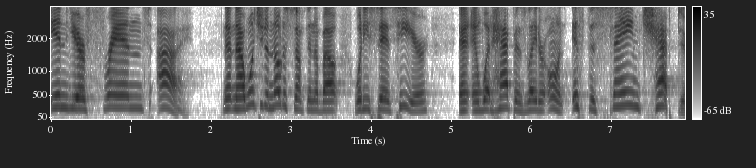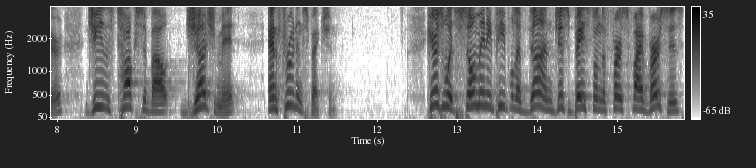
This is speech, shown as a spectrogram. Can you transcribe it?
in your friend's eye. Now, now I want you to notice something about what he says here and, and what happens later on. It's the same chapter Jesus talks about judgment and fruit inspection. Here's what so many people have done just based on the first five verses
